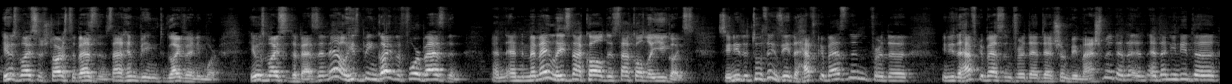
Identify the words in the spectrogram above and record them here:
he was meister starts to Bezdin. It's not him being goiva anymore. He was meister to Bezdin. Now he's being goiva for Bezdin. And and Memela, he's not called. It's not called Layigais. So you need the two things. You need the hefker bezdin for the. You need the hefker bezdin for that. That shouldn't be mashmit, and, and, and then you need the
